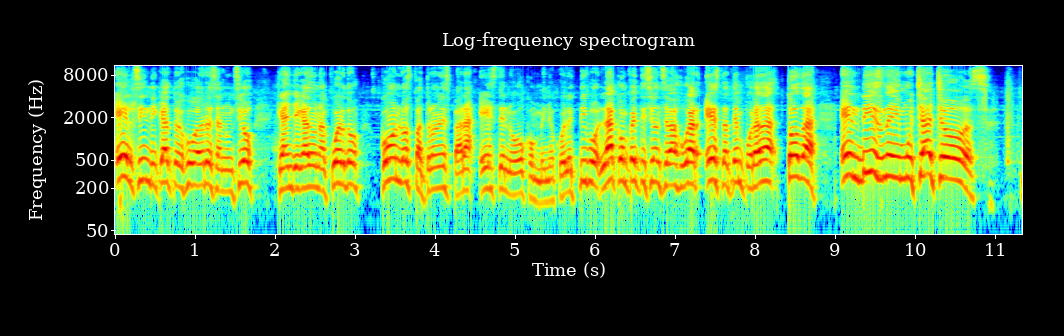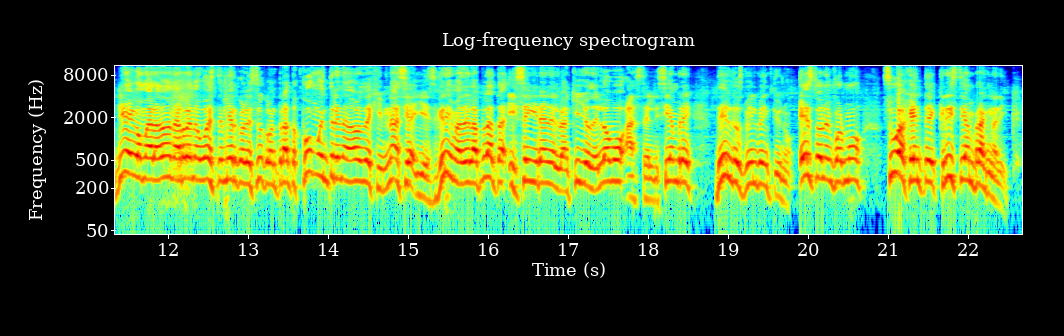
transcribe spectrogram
El sindicato de jugadores anunció que han llegado a un acuerdo con los patrones para este nuevo convenio colectivo. La competición se va a jugar esta temporada toda en Disney, muchachos. Diego Maradona renovó este miércoles su contrato como entrenador de gimnasia y esgrima de la plata y seguirá en el banquillo de Lobo hasta el diciembre del 2021. Esto lo informó su agente Christian Bragnarik.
